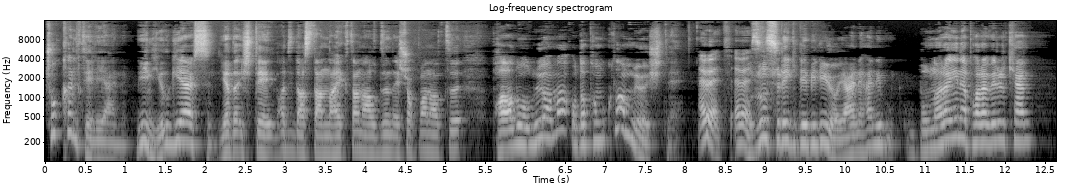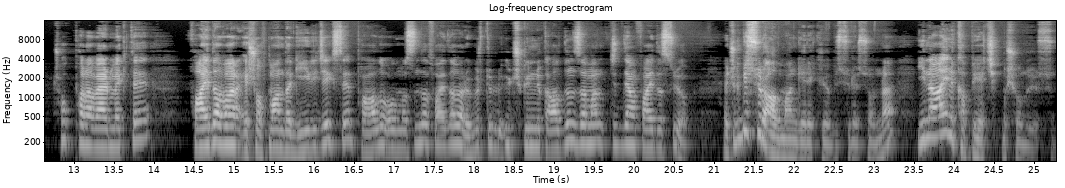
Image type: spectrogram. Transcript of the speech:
çok kaliteli yani. Bin yıl giyersin. Ya da işte Adidas'tan Nike'tan aldığın eşofman altı pahalı oluyor ama o da pamuklanmıyor işte. Evet, evet. Uzun süre gidebiliyor. Yani hani bunlara yine para verirken çok para vermekte fayda var. Eşofman da giyilecekse pahalı olmasında fayda var. Öbür türlü 3 günlük aldığın zaman cidden faydası yok. E çünkü bir süre alman gerekiyor bir süre sonra. Yine aynı kapıya çıkmış oluyorsun.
